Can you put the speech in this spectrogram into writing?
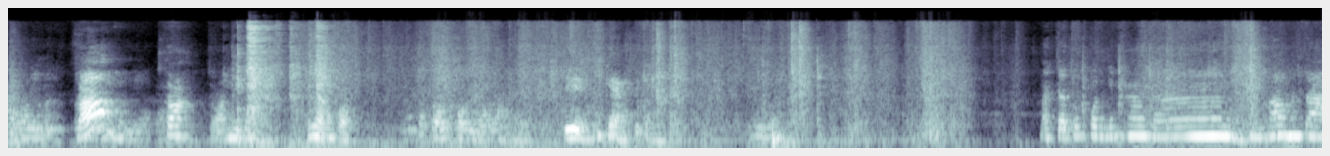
ข้าวนี่มันช้อนช้อนช้อนนี่ได้ไม่ยังก่อนก็ต้องคนเหนียวหลายดิมันแข็งสิกันมาเจะทุกคนกินข้าวกันกินข้าวมันจ้า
